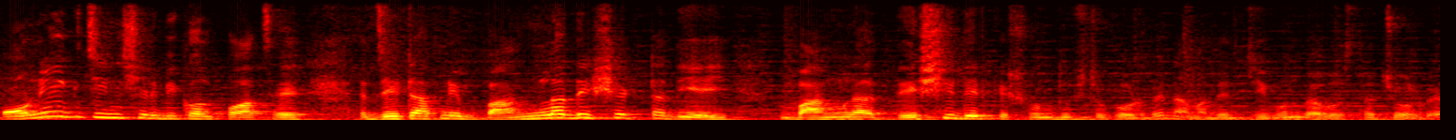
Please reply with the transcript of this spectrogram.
অনেক জিনিসের বিকল্প আছে যেটা আপনি বাংলাদেশেরটা দিয়েই বাংলাদেশিদেরকে সন্তুষ্ট করবেন, আমাদের জীবন ব্যবস্থা চলবে।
